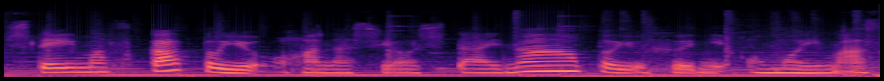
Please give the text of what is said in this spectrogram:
していますか？というお話をしたいなというふうに思います。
